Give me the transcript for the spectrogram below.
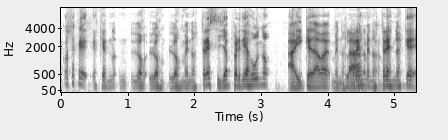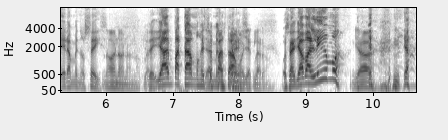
cosa es que, es que no- los, los- los menos tres, si ya perdías uno, ahí quedaba menos Claro, tres, menos claro. tres. No es que era menos seis. No, no, no, no, claro. Ya empatamos ese Ya menos empatamos, tres. ya claro. O sea, ya valimos. Ya. Ya,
